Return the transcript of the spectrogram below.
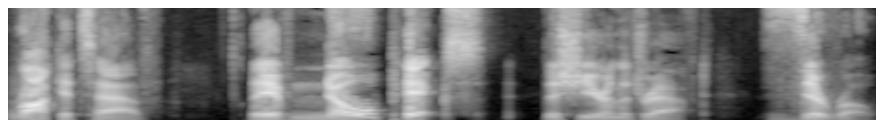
Rockets have. They have no picks this year in the draft. Zero.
